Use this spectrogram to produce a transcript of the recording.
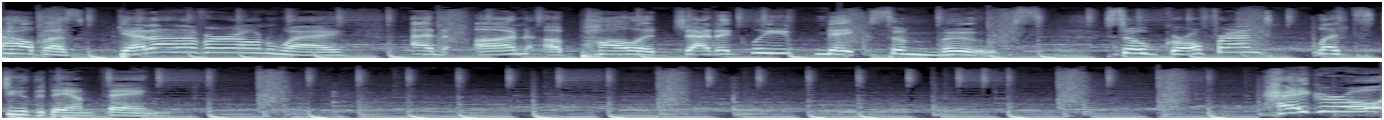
help us get out of our own way and unapologetically make some moves. So, girlfriend, let's do the damn thing. Hey girl,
